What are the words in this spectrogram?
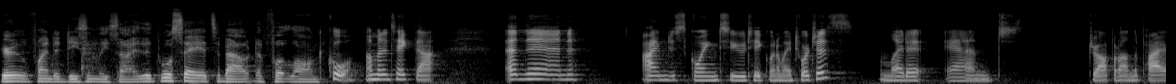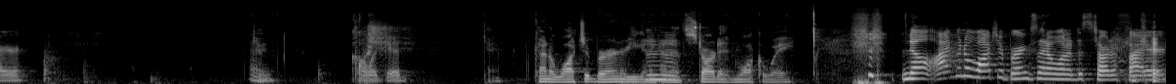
you're able to find a decently sized it, we'll say it's about a foot long. Cool. I'm gonna take that, and then I'm just going to take one of my torches and light it and drop it on the pyre, and call it good. Okay. Kind of watch it burn or are you gonna kind of start it and walk away? No, I'm gonna watch it burn because I don't want it to start a fire.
